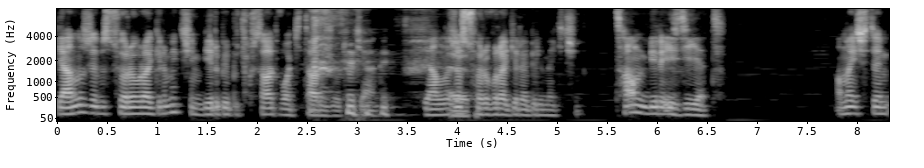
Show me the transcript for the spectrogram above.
yalnızca bir server'a girmek için bir, bir buçuk saat vakit harcıyorduk yani. Yalnızca Evet. server'a girebilmek için. Tam bir eziyet. Ama işte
